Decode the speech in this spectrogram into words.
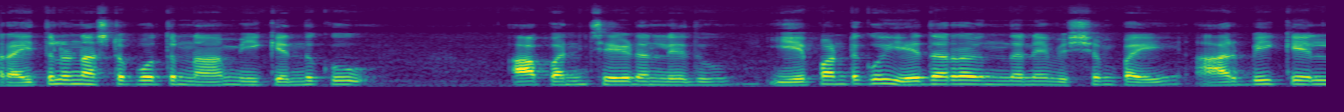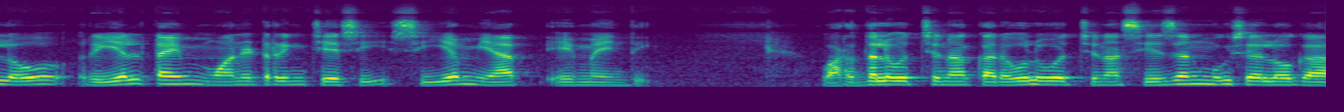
రైతులు నష్టపోతున్నా మీకెందుకు ఆ పని చేయడం లేదు? ఏ పంటకు ఏ ధర ఉందనే విషయంపై ఆర్బీకేల్లో రియల్ టైం మానిటరింగ్ చేసి సీఎం యాప్ ఏమైంది? వరదలు వచ్చినా కరువులు వచ్చినా సీజన్ ముగిసేలోగా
